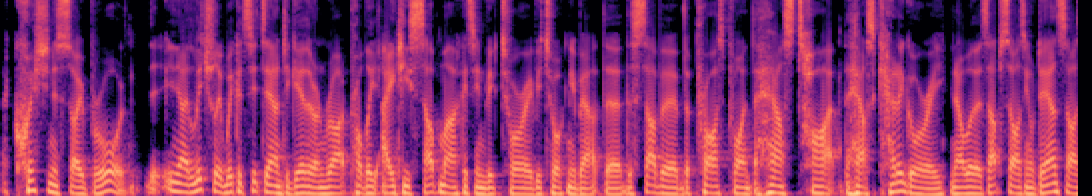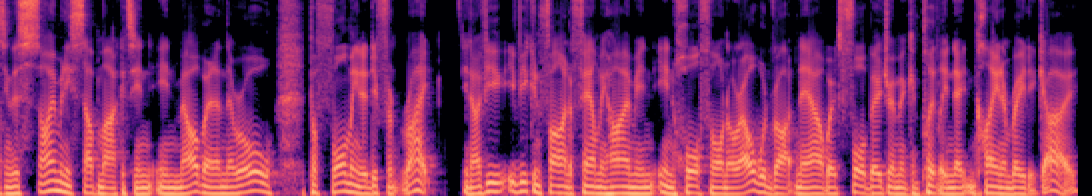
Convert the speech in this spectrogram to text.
That question is so broad. You know, literally, we could sit down together and write probably 80 submarkets in Victoria if you're talking about the, the suburb, the price point, the house type, the house category, you know, whether it's upsizing or downsizing. There's so many submarkets in, in Melbourne and they're all performing at a different rate. You know, if you if you can find a family home in, in Hawthorn or Elwood right now where it's four bedroom and completely neat and clean and ready to go,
